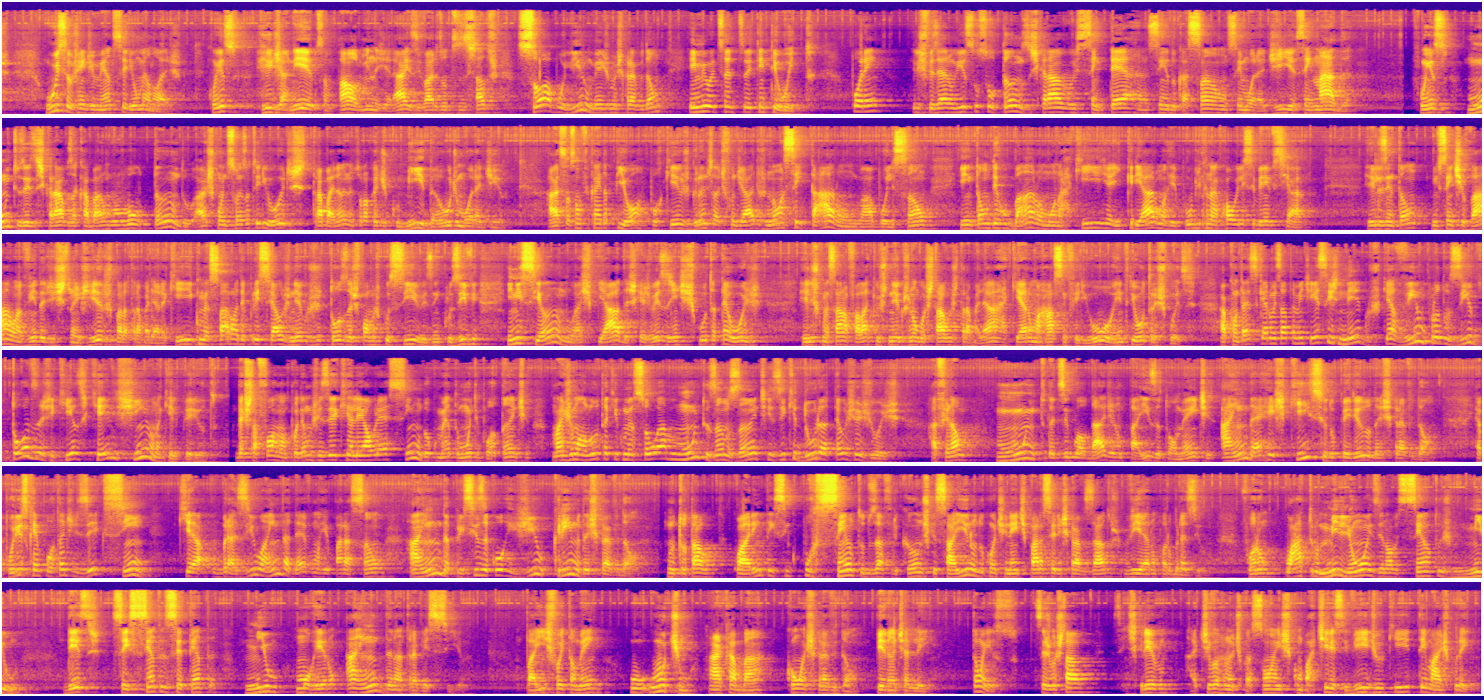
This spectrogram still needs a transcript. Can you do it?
os seus rendimentos seriam menores. Com isso, Rio de Janeiro, São Paulo, Minas Gerais e vários outros estados só aboliram mesmo a escravidão em 1888. Porém, eles fizeram isso soltando os escravos sem terra, sem educação, sem moradia, sem nada. Com isso, muitos ex-escravos acabaram voltando às condições anteriores, trabalhando em troca de comida ou de moradia. A situação fica ainda pior porque os grandes latifundiários não aceitaram a abolição e então derrubaram a monarquia e criaram uma república na qual eles se beneficiaram. Eles então incentivaram a vinda de estrangeiros para trabalhar aqui e começaram a depreciar os negros de todas as formas possíveis, inclusive iniciando as piadas que às vezes a gente escuta até hoje. Eles começaram a falar que os negros não gostavam de trabalhar, que era uma raça inferior, entre outras coisas. Acontece que eram exatamente esses negros que haviam produzido todas as riquezas que eles tinham naquele período. Desta forma, podemos dizer que a Lei Áurea é sim um documento muito importante, mas de uma luta que começou há muitos anos antes e que dura até os dias de hoje. Afinal, muito da desigualdade no país atualmente ainda é resquício do período da escravidão. É por isso que é importante dizer que sim, que o Brasil ainda deve uma reparação, ainda precisa corrigir o crime da escravidão. No total, 45% dos africanos que saíram do continente para serem escravizados vieram para o Brasil. Foram 4 milhões e 900 mil. Desses, 670 mil morreram ainda na travessia. O país foi também o último a acabar com a escravidão perante a lei. Então é isso. Vocês gostaram? Se inscrevam, ativem as notificações, compartilhe esse vídeo que tem mais por aí.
